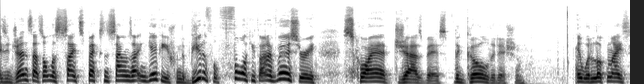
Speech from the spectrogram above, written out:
Ladies and gents, that's all the sight specs and sounds I can give you from the beautiful 40th anniversary Squier Jazz Bass, the Gold Edition. It would look nice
